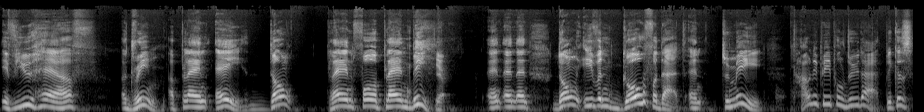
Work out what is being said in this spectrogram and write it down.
if you have a dream, a plan A, don't plan for plan B and and and don't even go for that. And to me, how many people do that? Because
